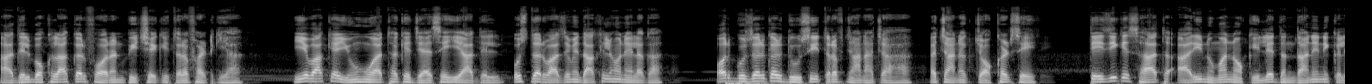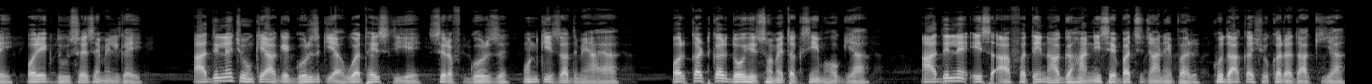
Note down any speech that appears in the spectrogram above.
आदिल बौखलाकर फ़ौरन पीछे की तरफ़ हट गया। ये वाक्य यूँ हुआ था कि जैसे ही आदिल उस दरवाजे में दाखिल होने लगा और गुजरकर दूसरी तरफ़ जाना चाहा, अचानक चौखट से तेज़ी के साथ आरी नुमा नौकीले दंदाने निकले और एक दूसरे से मिल गए। आदिल ने चूँकि आगे गुर्ज किया हुआ था, इसलिए सिर्फ़ गुर्ज उनकी जद में आया और कटकर दो हिस्सों में तकसीम हो गया। आदिल ने इस आफत नागहानी से बच जाने पर खुदा का शुक्र अदा किया।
